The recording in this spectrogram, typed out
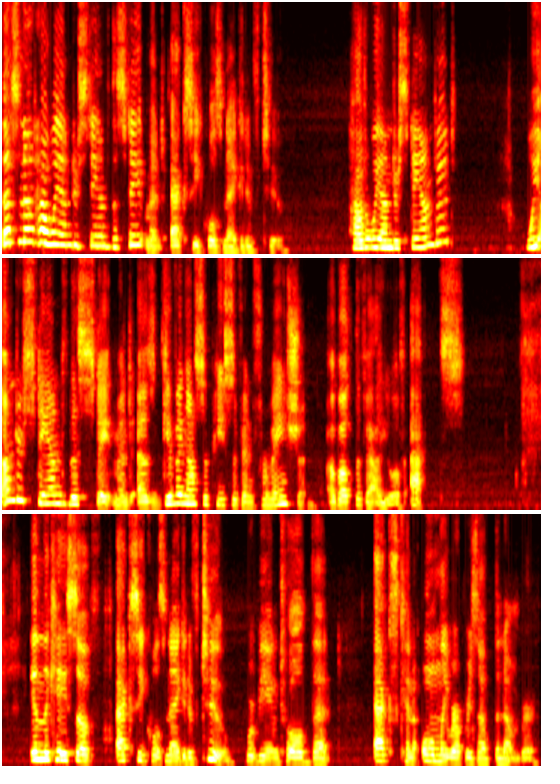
That's not how we understand the statement x equals negative 2. How do we understand it? We understand this statement as giving us a piece of information about the value of x. In the case of x equals negative 2, we're being told that x can only represent the number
